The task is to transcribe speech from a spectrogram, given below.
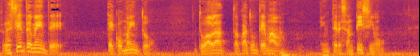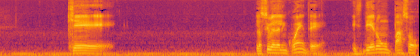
Recientemente, te comento, tú hablas, tocaste un tema interesantísimo, que los ciberdelincuentes dieron un paso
